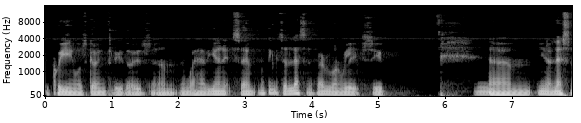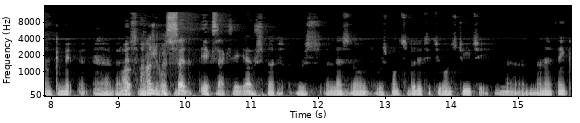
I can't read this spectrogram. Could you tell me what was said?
the Queen was going through those um, and what have you, and it's um, I think it's a lesson for everyone really to see. Um, you know, lesson on commitment, uh, a lesson on Hundred responsibility percent, exactly. Yes. a lesson of responsibility to one's duty. Um, and I think,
